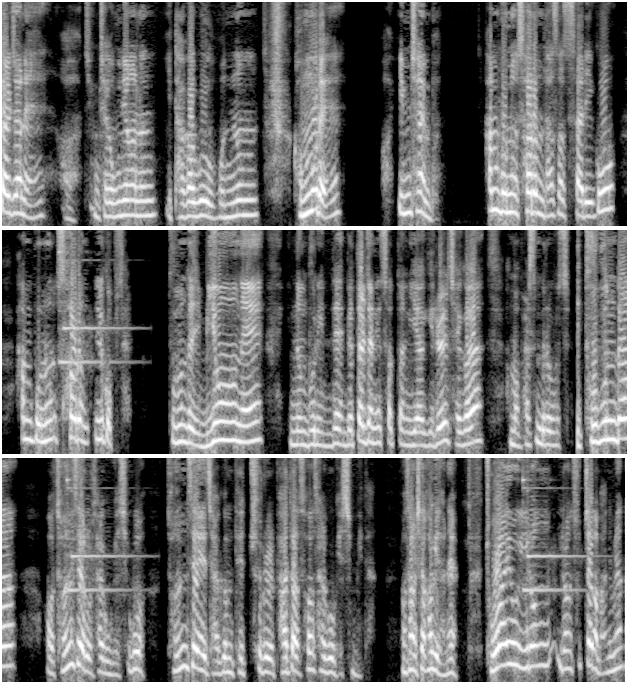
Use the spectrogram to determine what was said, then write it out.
달 전에 어, 지금 제가 운영하는 이 다가구 원룸 건물에 어, 임차인 분, 한 분은 35살이고 한 분은 37살. 두 분 다 미혼에 있는 분인데 몇 달 전에 있었던 이야기를 제가 한번 말씀드려보겠습니다. 두 분다 어, 전세로 살고 계시고 전세 자금 대출을 받아서 살고 계십니다. 영상 시작하기 전에 좋아요 이런 이런 숫자가 많으면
